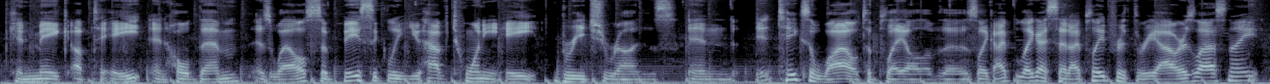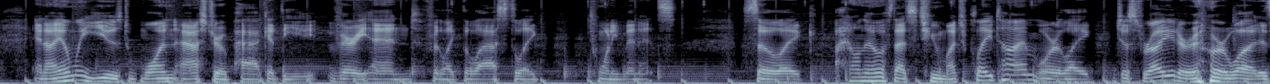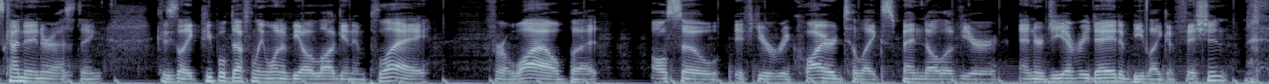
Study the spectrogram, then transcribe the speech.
can make up to eight and hold them as well. So basically, you have 28 breach runs, and it takes a while to play all of those. Like I like I said, I played for three hours last night, and I only used one Astro pack at the very end for like the last like 20 minutes. So like I don't know if that's too much playtime or like just right or or what. It's kind of interesting because like people definitely want to be able to log in and play for a while, but also if you're required to like spend all of your energy every day to be like efficient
